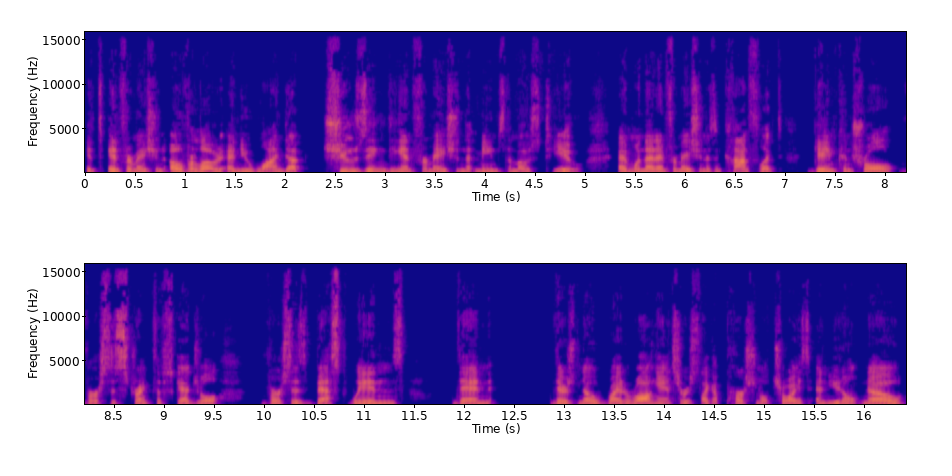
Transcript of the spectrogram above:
It's information overload, and you wind up choosing the information that means the most to you. And when that information is in conflict, game control versus strength of schedule versus best wins, then there's no right or wrong answer. It's like a personal choice, and you don't know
